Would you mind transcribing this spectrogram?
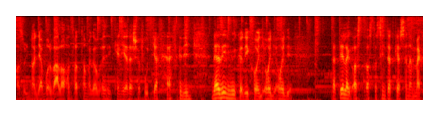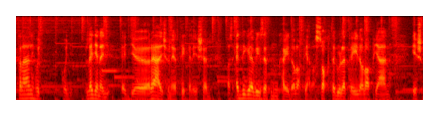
az úgy nagyjából vállalhatatlan, meg az egy kenyérre se futja. Tehát, hogy így, de ez így működik, hogy, hogy, hogy tehát tényleg azt, azt a szintet kell szerintem megtalálni, hogy, hogy legyen egy, egy reális önértékelésed az eddig elvégzett munkáid alapján, a szakterületeid alapján, és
